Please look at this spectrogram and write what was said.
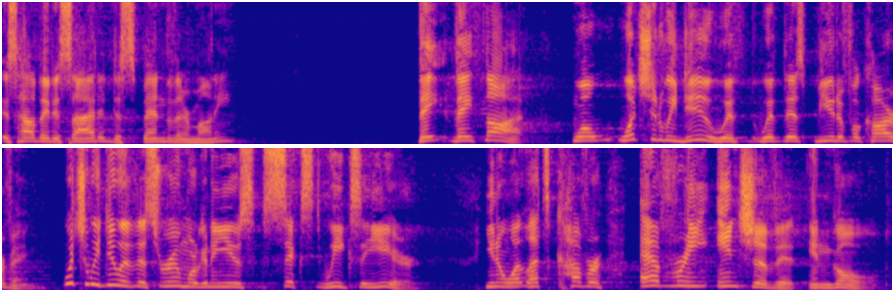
is how they decided to spend their money? They, they thought, well, what should we do with, with this beautiful carving? What should we do with this room we're going to use six weeks a year? You know what? Let's cover every inch of it in gold.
